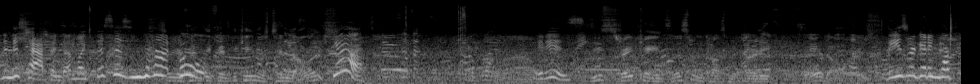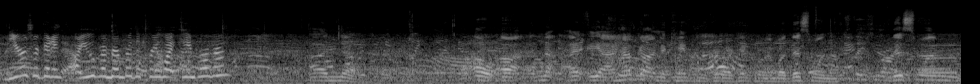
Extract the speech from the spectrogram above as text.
then this happened. I'm like, this is not Your cool. 50-50 cane was ten dollars. Yeah, Wow. it is. These straight canes, this one cost me thirty-four dollars. These are getting more. Yours are getting. Are you remember the free white cane program? Uh, no. Oh, uh, no, I, yeah, I have gotten a cane from the Ford Cane Program, but this one, this one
